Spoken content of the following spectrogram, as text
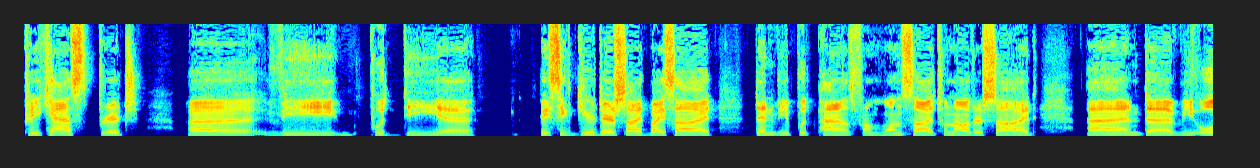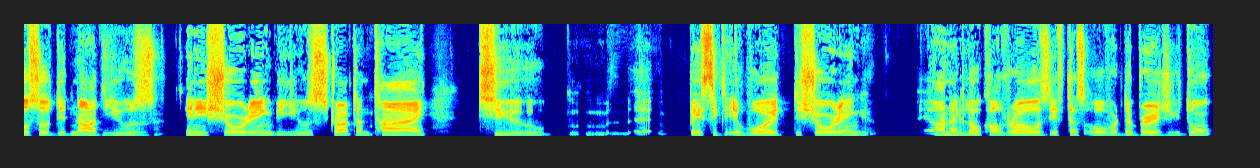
precast bridge, uh, we put the uh, basic girder side by side. Then we put panels from one side to another side. And uh, we also did not use any shoring. We used strut and tie to uh, basically avoid the shoring on a local roads. If that's over the bridge, you don't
